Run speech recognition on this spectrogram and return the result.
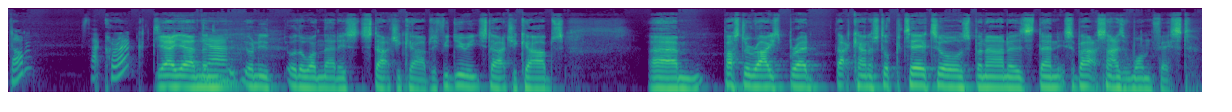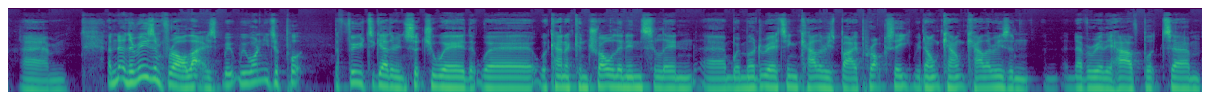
thumb. Is that correct? Yeah, yeah, and then Yeah. the only other one then is starchy carbs. If you do eat starchy carbs, um, pasta, rice, bread, that kind of stuff, potatoes, bananas, then it's about the size of one fist. Um, and, and the reason for all that is we, we want you to put the food together in such a way that we're we're kind of controlling insulin, um, we're moderating calories by proxy. We don't count calories and, and never really have, but um,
